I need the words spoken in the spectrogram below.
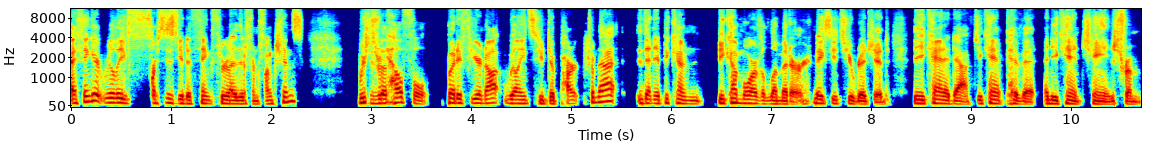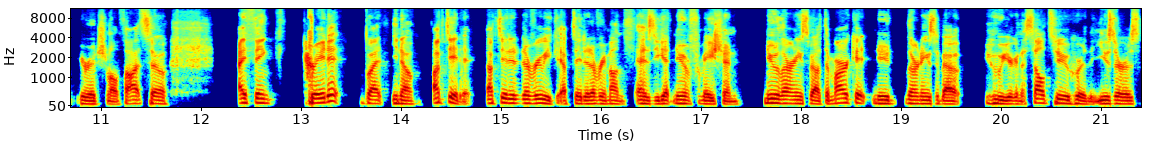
I think it really forces you to think through the different functions which is really helpful. But if you're not willing to depart from that, then it become become more of a limiter. It makes you too rigid. That you can't adapt, you can't pivot, and you can't change from your original thought. So I think create it, but you know, update it. Update it every week, update it every month as you get new information, new learnings about the market, new learnings about who you're going to sell to, who are the users,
